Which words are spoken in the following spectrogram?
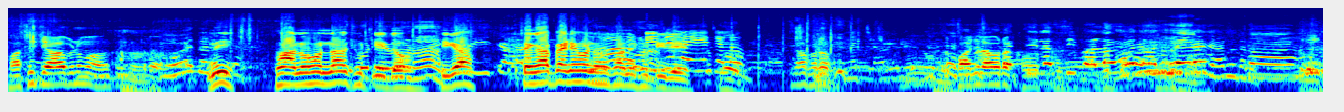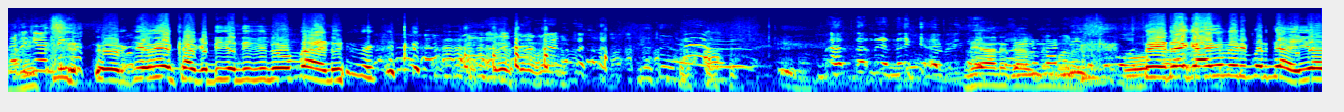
ਮਾਸੀ ਚਾਹ ਬਣਵਾਓ ਤੁਸੀਂ ਨਹੀਂ ਸਾਨੂੰ ਹੁਣ ਨਾ ਛੁੱਟੀ ਦਿਓ ਠੀਕ ਆ? ਚੰਗਾ ਭੈਣੇ ਹੁਣ ਸਾਨੂੰ ਛੁੱਟੀ ਦੇ। ਚਲੋ ਬਾਜ ਲਾਓ ਰੱਖੋ। ਕੀ ਕਰੀ ਜਾਂਦੀ ਹੋਰ ਕੀ ਵੀ ਅੱਖਾਂ ਕੱਢੀ ਜਾਂਦੀ ਮੈਨੂੰ ਉਹ ਭੈਣ ਨੂੰ ਵੀ ਵੇਖੀ ਲਿਆ ਨੂੰ ਕਰ ਨੂੰ ਤੇ ਇਹਨੇ ਕਹਿ ਕੇ ਮੇਰੀ ਭਰਜਾਈ ਆ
